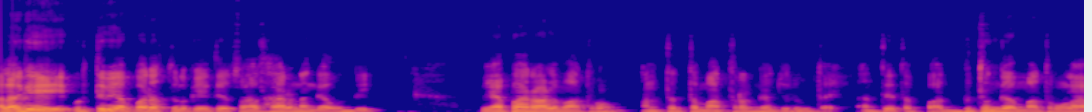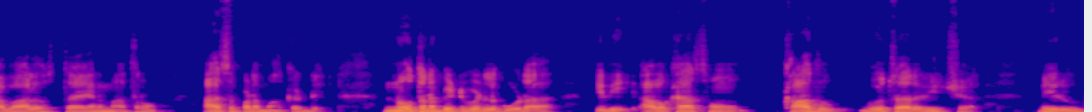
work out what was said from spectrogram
అలాగే వృత్తి వ్యాపారస్తులకైతే సాధారణంగా ఉంది. వ్యాపారాలు మాత్రం అంతంత మాత్రంగా జరుగుతాయి. అంతే తప్ప అద్భుతంగా మాత్రం లాభాలు వస్తాయని మాత్రం ఆశపడమాకండి. నూతన పెట్టుబడులు కూడా ఇది అవకాశం కాదు గోచార రీత్యా. మీరు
